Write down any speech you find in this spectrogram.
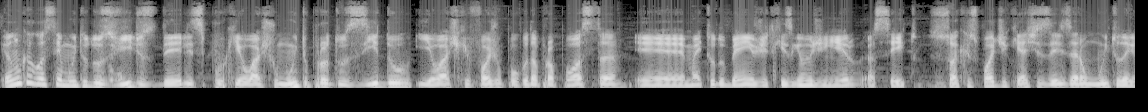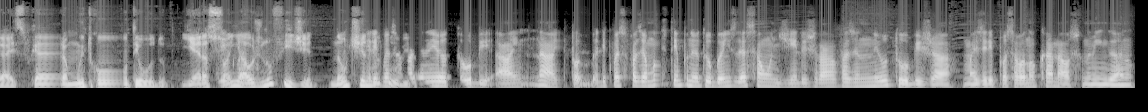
Eu nunca gostei muito dos vídeos deles porque eu acho muito produzido e eu acho que foge um pouco da proposta. é, mas tudo bem, é o jeito que eles ganham dinheiro, eu aceito. Só que os podcasts deles eram muito legais, porque era muito conteúdo. E era só Ele em foi- áudio no feed, não tinha no Ele começou YouTube. a fazer no YouTube. Ah, não, tipo, ele começou a fazer há muito tempo no YouTube. Antes dessa ondinha, ele já tava fazendo no YouTube já. Mas ele postava no canal, se eu não me engano.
